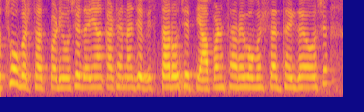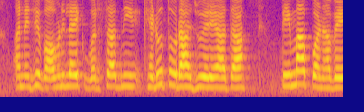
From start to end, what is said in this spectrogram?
ઓછો વરસાદ પડ્યો છે. દરિયાકાંઠાના જે વિસ્તારો છે, ત્યાં પણ સારો એવો વરસાદ થઈ ગયો છે. અને જે વાવણી લાયક વરસાદની ખેડૂતો રાહ જોઈ રહ્યા હતા, તેમાં પણ હવે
